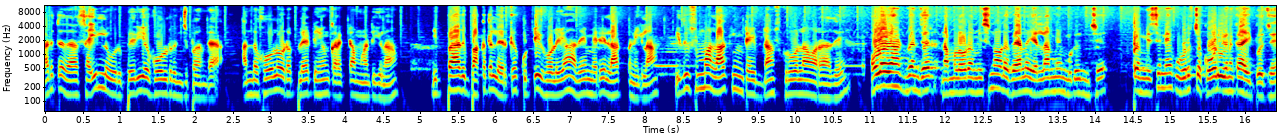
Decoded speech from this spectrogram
அடுத்ததாக சைடில் ஒரு பெரிய ஹோல் இருந்துச்சு பாருங்க. அந்த ஹோலோட பிளேட்டையும் கரெக்டாக மாட்டிக்கலாம். இப்போ அது பக்கத்தில் இருக்க குட்டி ஹோலையும் அதே லாக் பண்ணிக்கலாம். இது சும்மா லாக்கிங் டைப் தான் ஸ்க்ரூவெல்லாம் வராது. அவ்வளோதான் அட்வென்ச்சர் நம்மளோட மிஷினோட வேலை எல்லாமே முடிஞ்சுச்சு. இப்போ மிஷினே உரிச்ச கோழி கணக்காக ஆகிப்போச்சு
